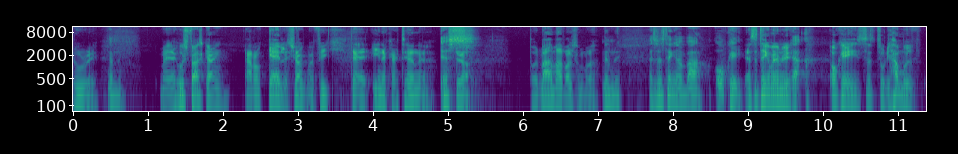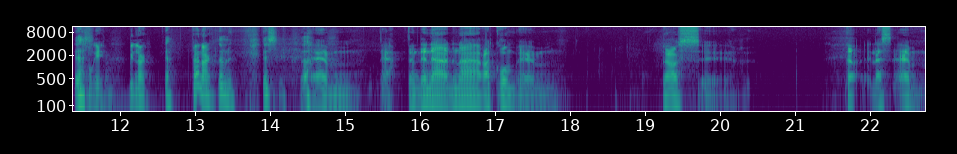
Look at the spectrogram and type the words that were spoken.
Blu-ray. nemlig. Men jeg kan huske første gang, er du galt chok, man fik, da en af karaktererne Yes, dør. På en meget, meget voldsom måde. nemlig. Altså, så tænker man bare, okay, Ja, så tænker man nemlig, Ja. okay, så tog de ham ud. Yes. Okay, vildt nok. Ja. Fair nok. nemlig. Yes. Ja. øhm, ja, den, den, er, den er ret grum. Øhm, der er også... Øh, der, lad os, øhm,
